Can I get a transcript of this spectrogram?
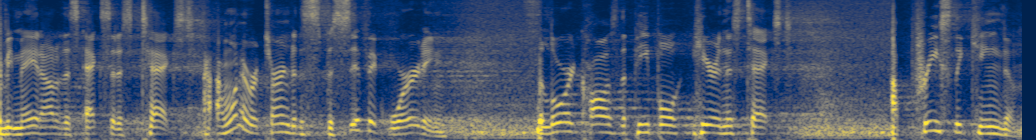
to be made out of this Exodus text, I want to return to the specific wording the Lord calls the people here in this text a priestly kingdom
